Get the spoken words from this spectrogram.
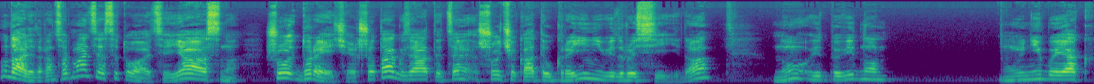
Ну, далі, трансформація ситуації, ясно. Що, до речі, якщо так взяти, це що чекати Україні від Росії, да? Ну, відповідно, ну, ніби як.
